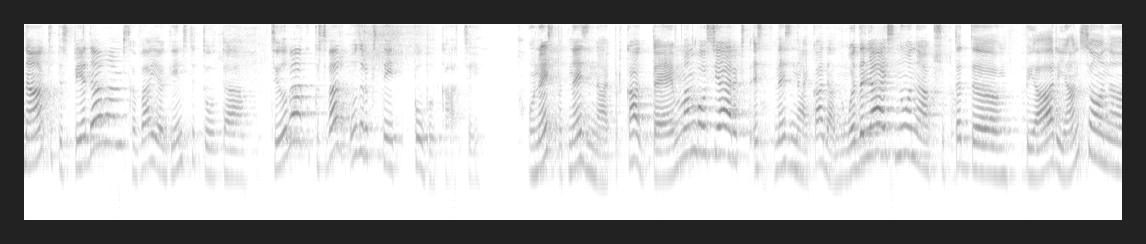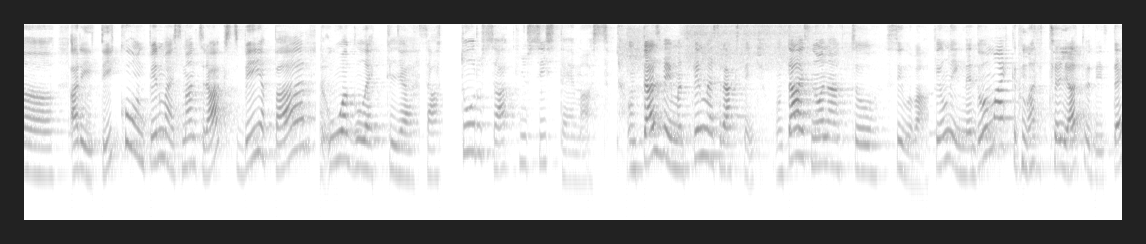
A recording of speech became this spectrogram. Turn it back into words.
nāca tas piedāvājums, ka vajag institūtā cilvēku, kas var uzrakstīt publikāciju. Un es pat nezināju, par kādu tēmu man būs jāraksta. Es nezināju, kādā nodaļā es nonākšu. Tad uh, pie Ārija Jansona uh, arī tiku, un pirmais mans raksts bija par oglekļa saturu turu sakņu sistēmās. Un tas bija mans pirmais rakstīns. Un tā es nonācu Silavā. Pilnīgi nedomāju, ka man ceļā atvedīs te.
